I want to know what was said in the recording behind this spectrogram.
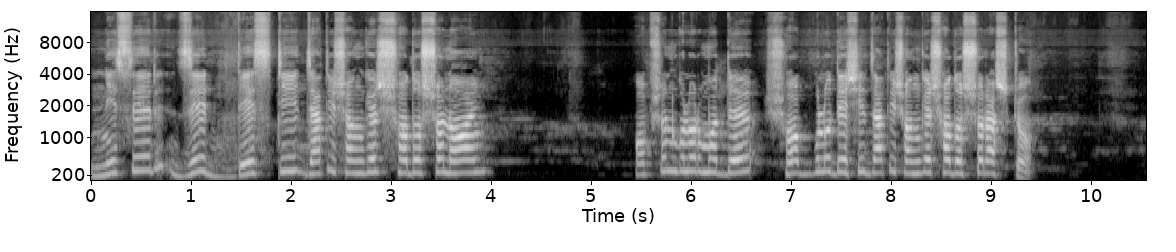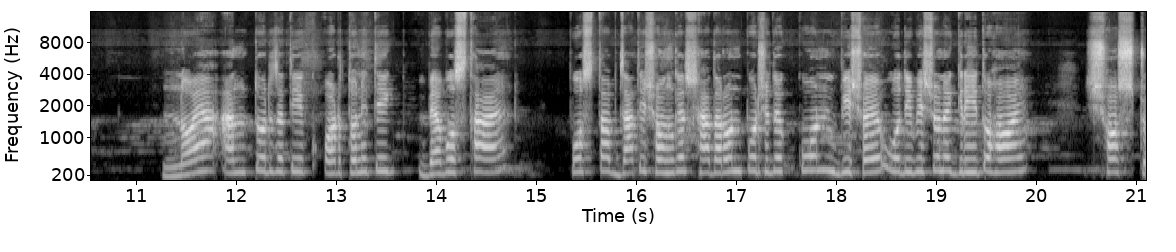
নিচের যে দেশটি জাতিসংঘের সদস্য নয়, অপশনগুলোর মধ্যে সবগুলো দেশই জাতিসংঘের সদস্য রাষ্ট্র। নয়া আন্তর্জাতিক অর্থনৈতিক ব্যবস্থায় প্রস্তাব জাতিসংঘের সাধারণ পরিষদে কোন বিষয়ে অধিবেশনে গৃহীত হয়? ষষ্ঠ।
